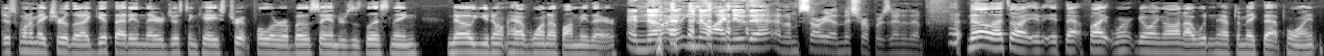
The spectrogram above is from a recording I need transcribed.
just want to make sure that I get that in there just in case Tripp Fuller or Bo Sanders is listening. No, you don't have one up on me there. And no, and, you know, I knew that, and I'm sorry I misrepresented him. No, that's all right. If, if that fight weren't going on, I wouldn't have to make that point.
